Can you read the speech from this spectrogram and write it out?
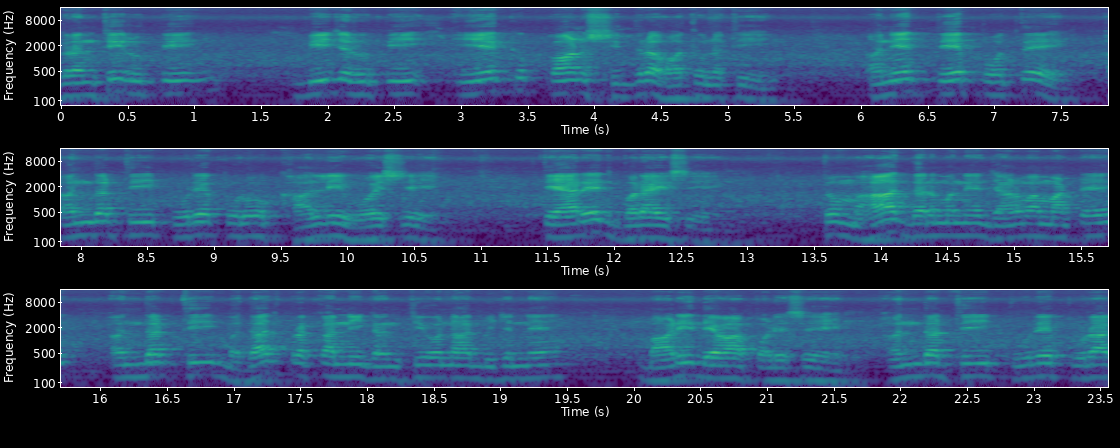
ગ્રંથિરૂપી, બીજરૂપી એક પણ છિદ્ર હોતું નથી અને તે પોતે અંદરથી પૂરેપૂરો ખાલી હોય છે, ત્યારે જ ભરાય છે. તો મહાધર્મને જાણવા માટે અંદરથી બધા જ પ્રકારની ગ્રંથિઓના બીજને બાળી દેવા પડે છે. અંદરથી પૂરેપૂરા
